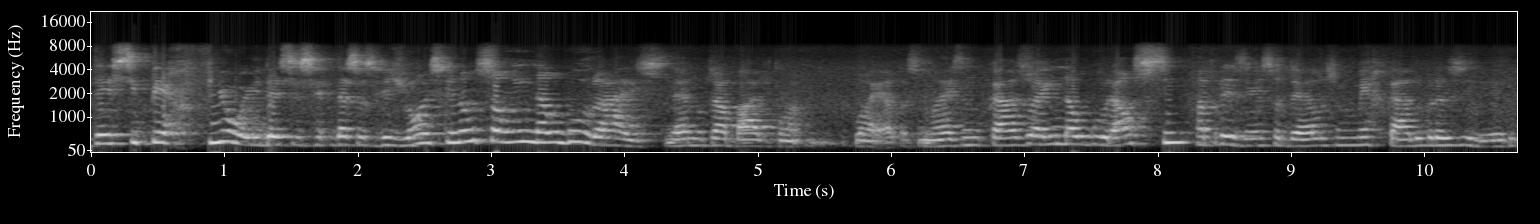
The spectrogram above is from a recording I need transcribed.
desse perfil aí desses, dessas regiões que não são inaugurais né, no trabalho com, com elas, mas no caso é inaugural sim a presença delas no mercado brasileiro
